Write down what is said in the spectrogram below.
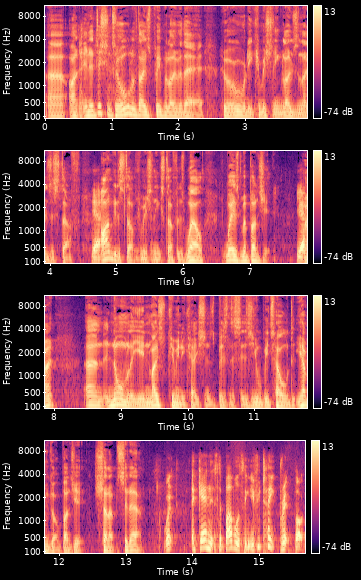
Uh, I, in addition to all of those people over there who are already commissioning loads and loads of stuff, Yeah. I'm going to start commissioning stuff as well. Where's my budget? Yeah. Right. And normally, in most communications businesses, you'll be told you haven't got a budget. Shut up, sit down. Well, again, it's the bubble thing. If you take BritBox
